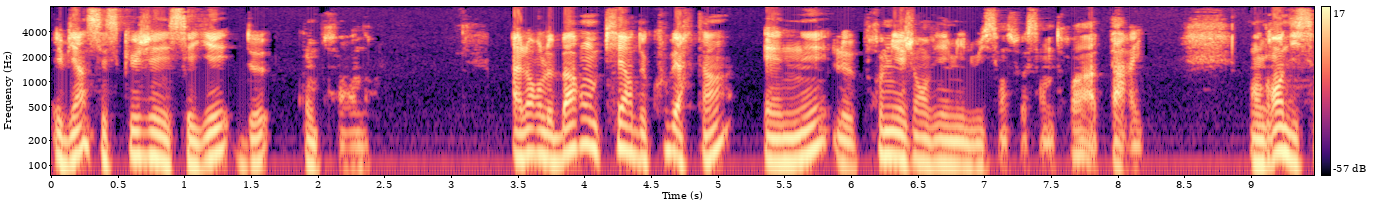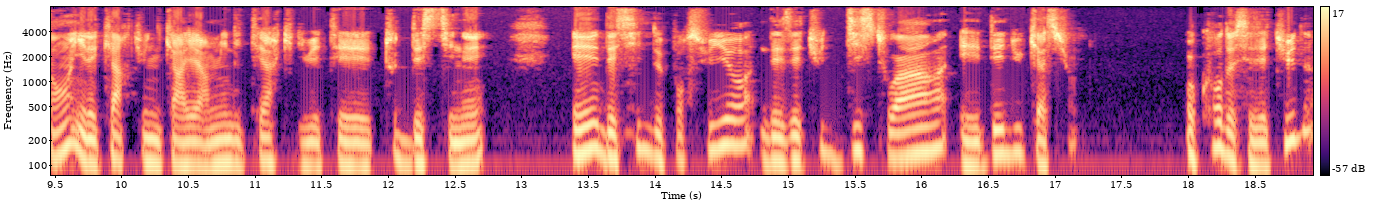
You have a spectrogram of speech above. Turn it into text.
Eh bien, c'est ce que j'ai essayé de comprendre. Alors le baron Pierre de Coubertin est né le 1er janvier 1863 à Paris. En grandissant, il écarte une carrière militaire qui lui était toute destinée et décide de poursuivre des études d'histoire et d'éducation. Au cours de ses études,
